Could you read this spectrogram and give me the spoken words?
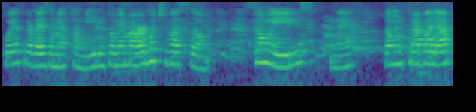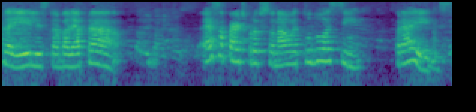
foi através da minha família. Então minha maior motivação são eles, né? Então trabalhar para eles, trabalhar para essa parte profissional é tudo assim, para eles,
